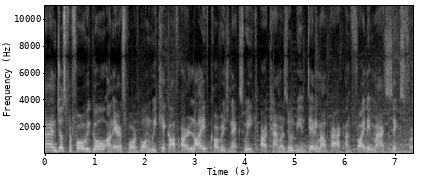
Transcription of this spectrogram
And just before we go on eir Sport 1, we kick off our live coverage next week. Our cameras will be in Dalymount Park on Friday, March 6th for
